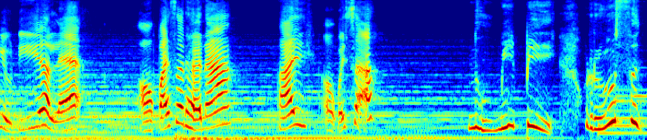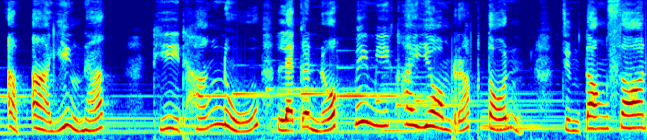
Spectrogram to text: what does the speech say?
อยู่ดีแหละ ออกไปซะเถอะนะ ไป ออกไปซะ หนูมีปีก รู้สึกอับอายยิ่งนัก ที่ทั้งหนูและก็นกไม่มีใครยอมรับตน จึงต้องซ่อน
